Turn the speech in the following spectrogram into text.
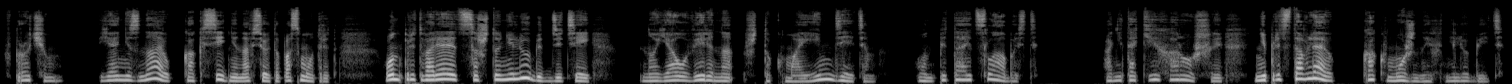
Впрочем, я не знаю, как Сидни на все это посмотрит. Он притворяется, что не любит детей, но я уверена, что к моим детям он питает слабость. Они такие хорошие, не представляю, как можно их не любить.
